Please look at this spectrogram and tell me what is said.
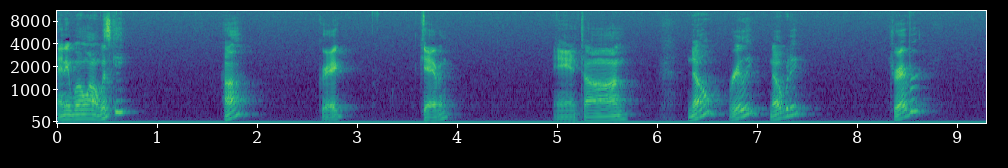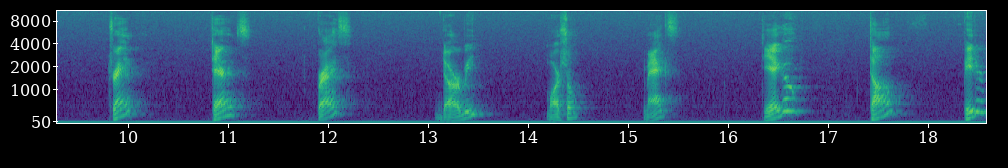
Anyone want a whiskey? Huh? Greg? Kevin? Anton? No? Really? Nobody? Trevor? Trent? Terrence? Bryce? Darby? Marshall? Max? Diego? Tom? Peter?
